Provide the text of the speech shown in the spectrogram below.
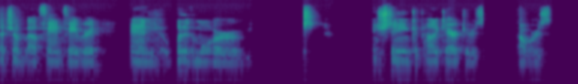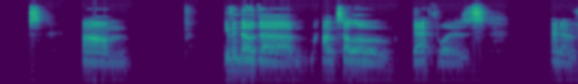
such a, a fan favorite and one of the more interesting, compelling characters in Star Wars. Um, even though the Han Solo death was kind of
